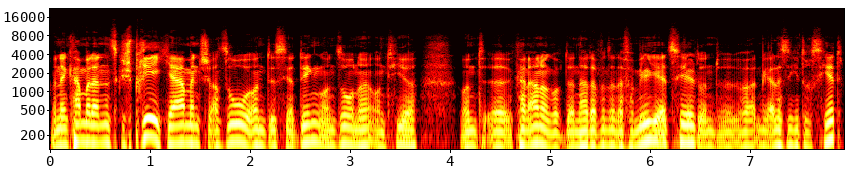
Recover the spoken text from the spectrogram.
und dann kam er dann ins Gespräch, ja, Mensch, ach so, und ist ja Ding und so, ne, und hier, und, äh, keine Ahnung, dann hat er von seiner Familie erzählt und äh, hat mich alles nicht interessiert.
